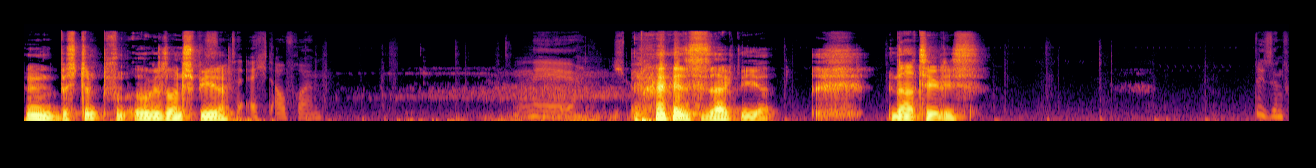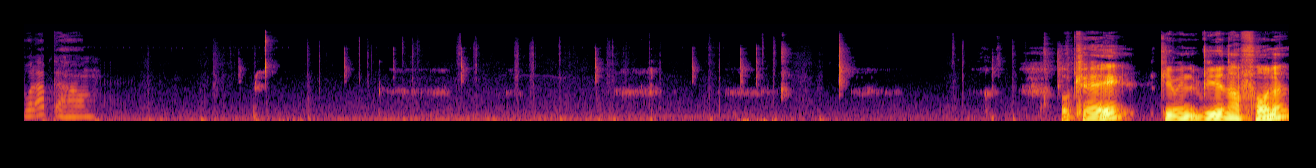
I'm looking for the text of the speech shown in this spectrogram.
Hm, bestimmt von irgend so ein Spiel. Echt aufräumen. Nee, Sagt ihr. Natürlich. die sind wohl abgehauen. Okay. Gehen wir nach vorne.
